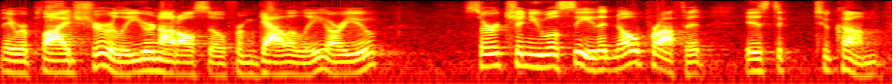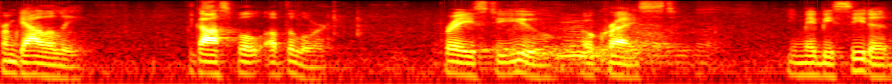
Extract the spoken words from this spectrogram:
They replied, Surely you're not also from Galilee, are you? Search and you will see that no prophet is to, to come from Galilee. The Gospel of the Lord. Praise to you, O Christ. You may be seated.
